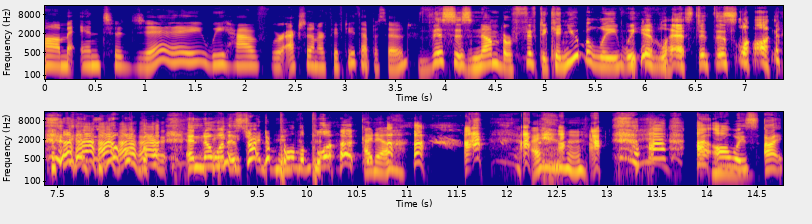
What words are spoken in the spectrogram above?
Um, and today we have, we're actually on our 50th episode. This is number 50. Can you believe we have lasted this long? and, nobody- and no one has tried to pull the plug. I know. I, I always, I,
